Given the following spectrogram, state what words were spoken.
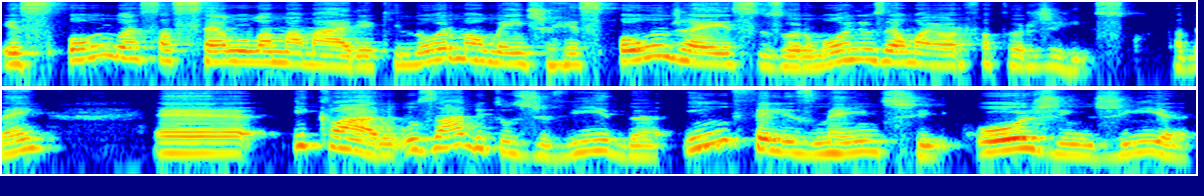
expondo essa célula mamária que normalmente responde a esses hormônios, é o maior fator de risco, tá bem? É, e claro, os hábitos de vida, infelizmente, hoje em dia,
